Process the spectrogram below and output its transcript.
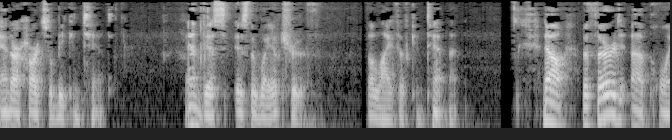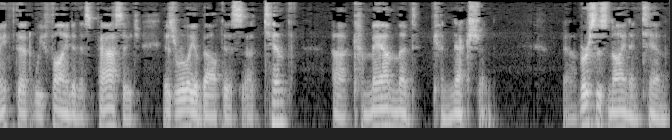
and our hearts will be content. And this is the way of truth, the life of contentment. Now, the third uh, point that we find in this passage is really about this uh, tenth uh, commandment connection. Uh, verses 9 and 10.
